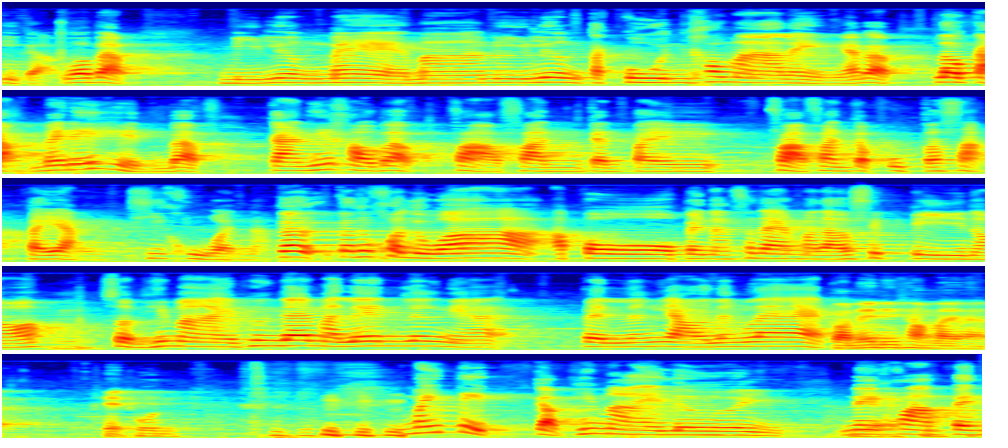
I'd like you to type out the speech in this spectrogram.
อีกอะว่าแบบมีเรื่องแม่มามีเรื่องตระกูลเข้ามาอะไรอย่างเงี้ยแบบเรากลับไม่ได้เห็นแบบการที่เขาแบบฝ่าฟันกันไปฝ่าฟันกับอุปสรรคไปอย่างที่ควรนะก็ก็ทุกคนรู้ว่าอโปเป็นนักแสดงมาแล้ว 10 ปีเนาะส่วนพี่ไม้เพิ่งได้มาเล่นเรื่องเนี้ย เป็นเรื่องยาวเรื่องแรก ก่อนหน้านี้ทำอะไรฮะเทรดหุ้น ไม่ติดกับพี่ไม้เลย ในเนี่ยความเป็น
